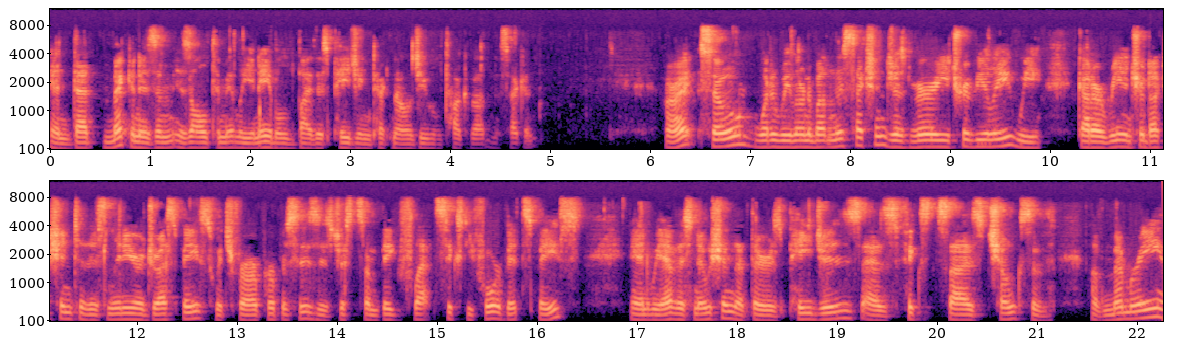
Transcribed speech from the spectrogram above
And that mechanism is ultimately enabled by this paging technology we'll talk about in a second. All right, so what did we learn about in this section? Just very trivially, we got our reintroduction to this linear address space, which for our purposes is just some big flat 64-bit space. And we have this notion that there's pages as fixed size chunks of of memory,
